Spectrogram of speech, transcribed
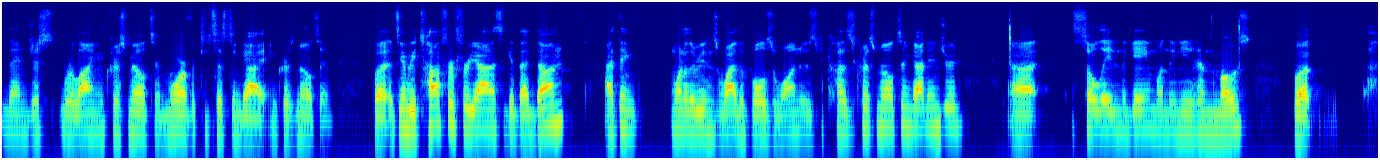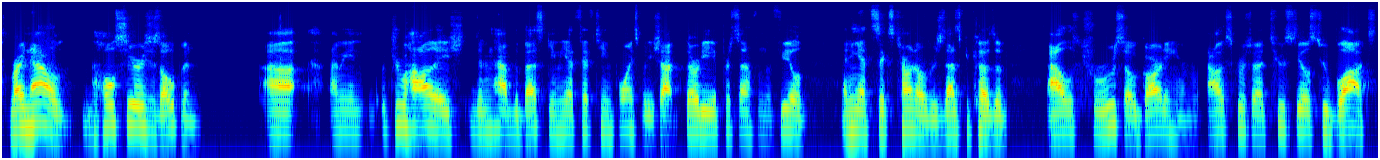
than just relying on Khris Middleton, more of a consistent guy in Khris Middleton. But it's going to be tougher for Giannis to get that done. I think one of the reasons why the Bulls won was because Khris Middleton got injured uh, so late in the game when they needed him the most. But right now, the whole series is open. Uh, I mean, Jrue Holiday didn't have the best game. He had 15 points, but he shot 38% from the field, and he had six turnovers. That's because of Alex Caruso guarding him. Alex Caruso had two steals, two blocks,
